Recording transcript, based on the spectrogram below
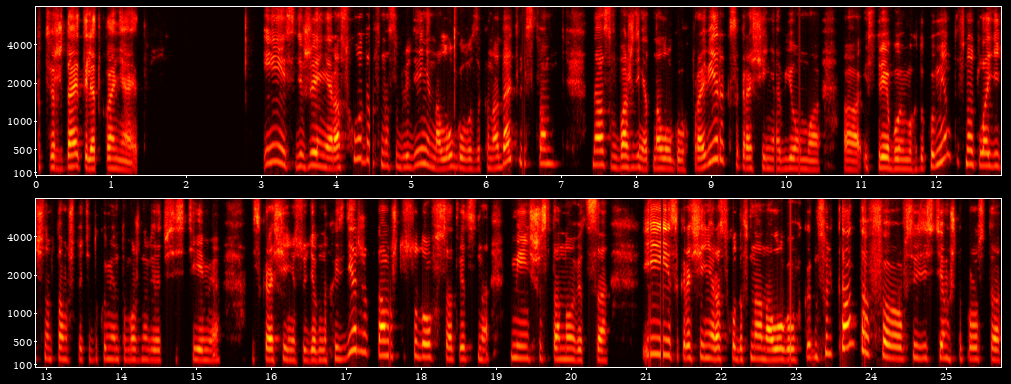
подтверждает или отклоняет и снижение расходов на соблюдение налогового законодательства, на освобождение от налоговых проверок, сокращение объема а, истребуемых документов, но это логично, потому что эти документы можно взять в системе, сокращение судебных издержек, потому что судов, соответственно, меньше становится, и сокращение расходов на налоговых консультантов э, в связи с тем, что просто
